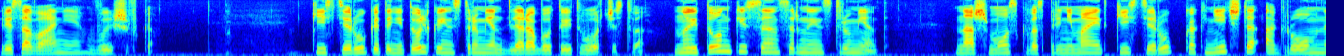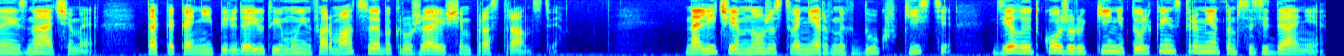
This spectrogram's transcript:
рисование, вышивка. Кисти рук — это не только инструмент для работы и творчества, но и тонкий сенсорный инструмент. Наш мозг воспринимает кисти рук как нечто огромное и значимое, так как они передают ему информацию об окружающем пространстве. Наличие множества нервных дуг в кисти делают кожу руки не только инструментом созидания,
